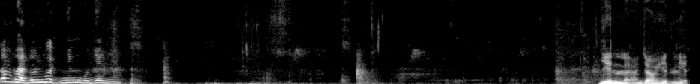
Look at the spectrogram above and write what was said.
ต้ม ผัดวุ่นวุ่นยังบ่เย็นเย็นแหละเจ้าเห็ดเลียด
